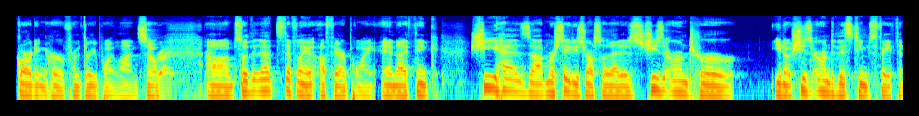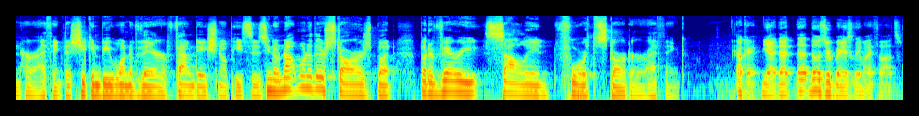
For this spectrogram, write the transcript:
guarding her from three point line. So, Right, um, so that's definitely a fair point. And I think she has uh, Mercedes Russell. That is, she's earned her. You know, she's earned this team's faith in her. I think that she can be one of their foundational pieces. You know, not one of their stars, but but a very solid fourth starter. I think. Okay, yeah, that, that those are basically my thoughts.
